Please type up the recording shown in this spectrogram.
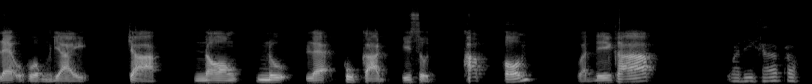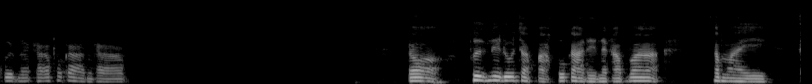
และห่วงใยจากน้องนุและผู้การพิสุทธิ์ครับผมสวัสดีครับสวัสดีครับ ขอบคุณนะครับ ผู้การครับ ก็เพิ่งได้รู้จากปากผู้การเองนะครับว่าทำไมใค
